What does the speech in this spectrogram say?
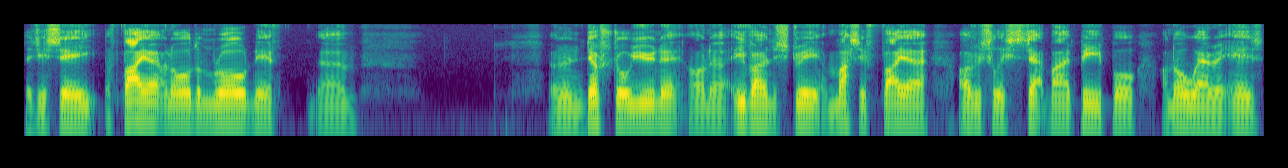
As you see, the fire on Oldham Road near um, an industrial unit on uh, Evan Street, a massive fire, obviously set by people. I know where it is.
